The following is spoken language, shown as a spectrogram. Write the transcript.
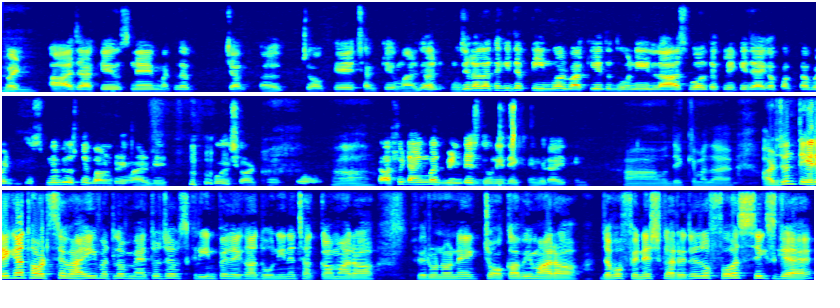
बट हम्म, आज आके उसने मतलब चक चौके छक्के मार दिए और मुझे लगा था कि जब तीन बॉल बाकी है तो धोनी लास्ट बॉल तक लेके जाएगा पक्का बट उसमें भी उसने बाउंड्री मार दी फुल शॉट में। तो हाँ। काफ़ी टाइम बाद विंटेज धोनी देखने मिला आई थिंक हाँ वो देख के मज़ा आया। अर्जुन, तेरे क्या थॉट्स थे भाई? मतलब मैं तो जब स्क्रीन पे देखा, धोनी ने छक्का मारा, फिर उन्होंने एक चौका भी मारा, जब वो फिनिश कर रहे थे तो फ़र्स्ट सिक्स गया है।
